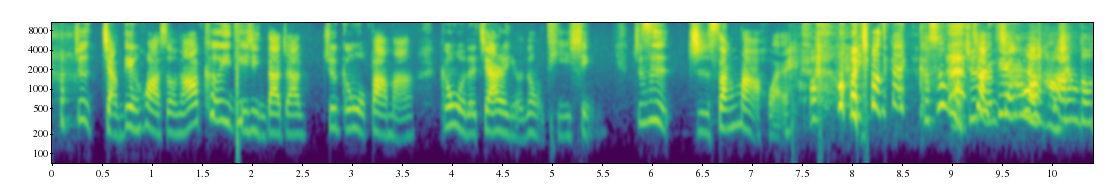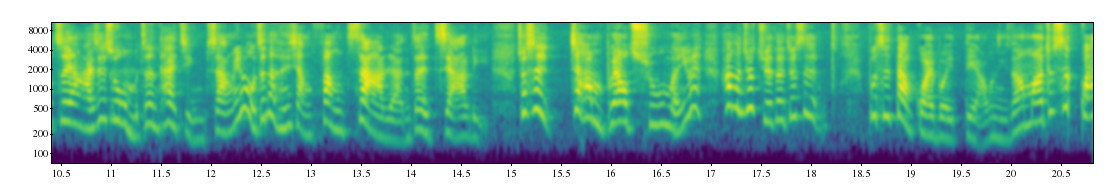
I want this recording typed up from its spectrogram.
就是讲电话的时候，然后刻意提醒大家，就跟我爸妈、跟我的家人有那种提醒，就是指桑骂槐。我就在可是我觉得家人好像都这样，还是说我们真的太紧张？因为我真的很想放炸燃在家里，就是叫他们不要出门，因为他们就觉得就是不知道乖不会掉，你知道吗？就是关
